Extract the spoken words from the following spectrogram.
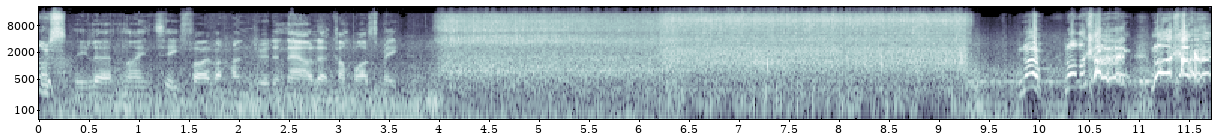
On, Rolls! He look 95, 100, and now look, come past me. No, not the Cullinan! Not the Cullinan!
